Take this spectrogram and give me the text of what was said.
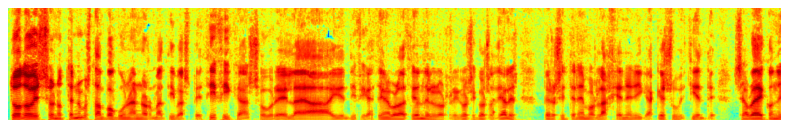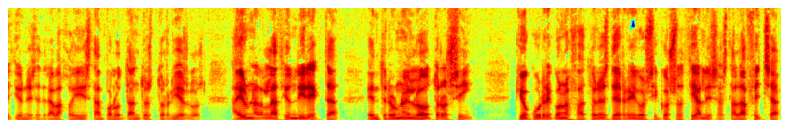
todo eso no tenemos tampoco una normativa específica sobre la identificación y evaluación de los riesgos psicosociales, pero sí tenemos la genérica, que es suficiente. Se habla de condiciones de trabajo y ahí están, por lo tanto, estos riesgos. ¿Hay una relación directa entre uno y lo otro? Sí. ¿Qué ocurre con los factores de riesgo psicosociales hasta la fecha?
